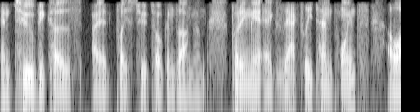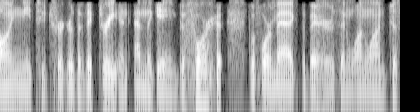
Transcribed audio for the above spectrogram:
and two because I had placed two tokens on them, putting me at exactly 10 points, allowing me to trigger the victory and end the game before before Mag, the Bears, and Wun Wun just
